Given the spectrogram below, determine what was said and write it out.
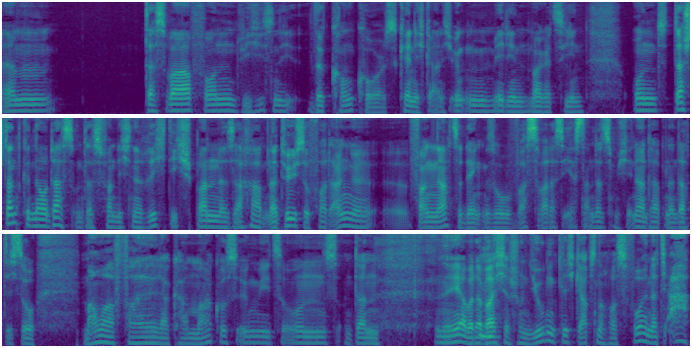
Ähm, das war von, wie hießen die? The Concourse, kenne ich gar nicht, irgendein Medienmagazin. Und da stand genau das und das fand ich eine richtig spannende Sache. Hab natürlich sofort angefangen nachzudenken, so was war das erste, an das ich mich erinnert habe. Und dann dachte ich so, Mauerfall, da kam Markus irgendwie zu uns und dann, nee, aber da war ich ja schon jugendlich, gab es noch was vorher. Und dachte ich, ah,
